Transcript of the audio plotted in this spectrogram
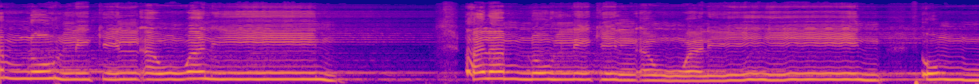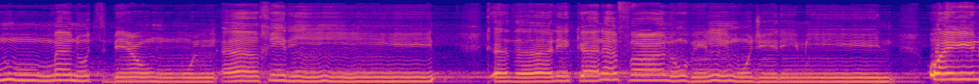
ألم نهلك الأولين ألم نهلك الأولين ثم نتبعهم الآخرين كذلك نفعل بالمجرمين ويل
